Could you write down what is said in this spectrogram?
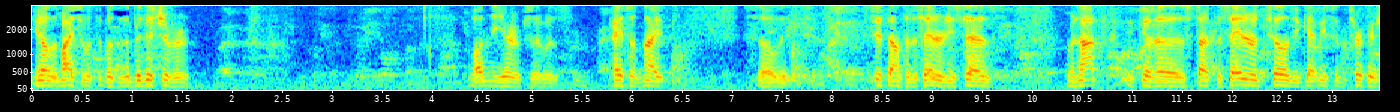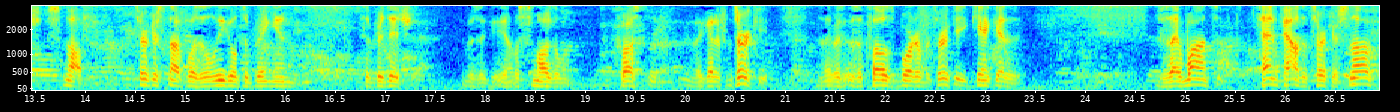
You know, the Maisa with the, with the. One year, it was Pesach night, so he sits down to the Seder and he says, we're not going to start the Seder until you get me some Turkish snuff. Turkish snuff was illegal to bring in to Berditch. It was a, you know, smuggling across the, they get it from Turkey. And was, it was a closed border with Turkey, you can't get it. He says, I want 10 pounds of Turkish snuff.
